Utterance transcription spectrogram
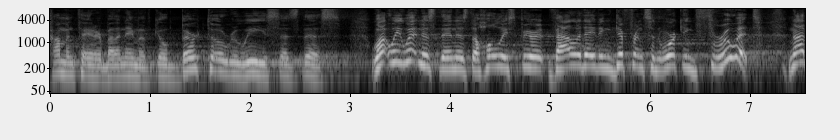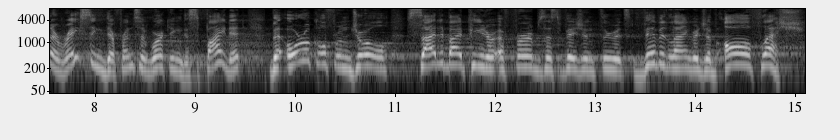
Commentator by the name of Gilberto Ruiz says this What we witness then is the Holy Spirit validating difference and working through it, not erasing difference and working despite it. The oracle from Joel, cited by Peter, affirms this vision through its vivid language of all flesh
